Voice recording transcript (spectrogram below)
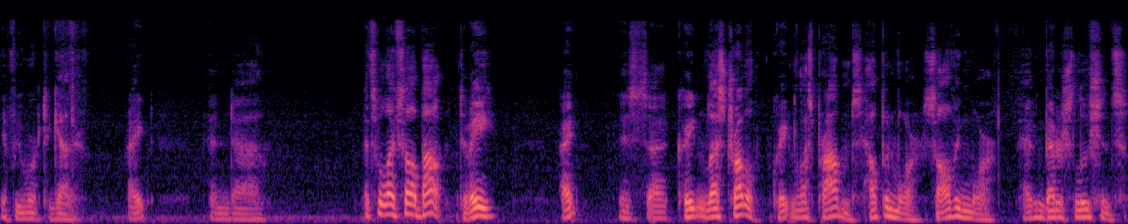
if we work together, right? And uh, that's what life's all about to me? Is uh, creating less trouble, creating less problems, helping more, solving more, having better solutions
